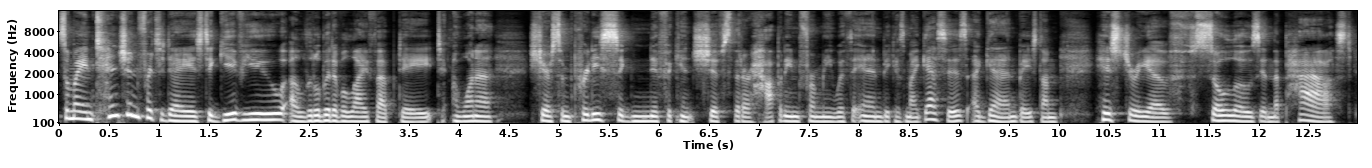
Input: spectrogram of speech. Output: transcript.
So my intention for today is to give you a little bit of a life update. I want to share some pretty significant shifts that are happening for me within because my guess is, again, based on history of solos in the past,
